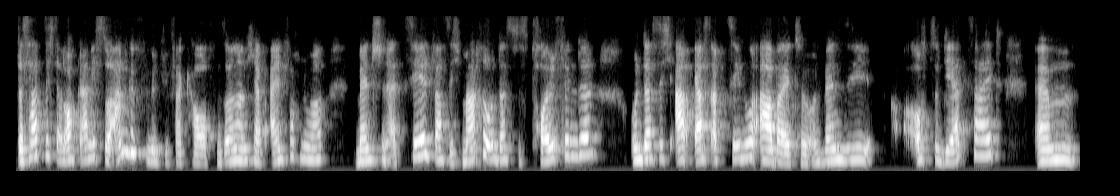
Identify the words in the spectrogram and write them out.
das hat sich dann auch gar nicht so angefühlt wie Verkaufen, sondern ich habe einfach nur Menschen erzählt, was ich mache und dass ich es toll finde und dass ich ab, erst ab 10 Uhr arbeite. Und wenn sie auch zu der Zeit ähm,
